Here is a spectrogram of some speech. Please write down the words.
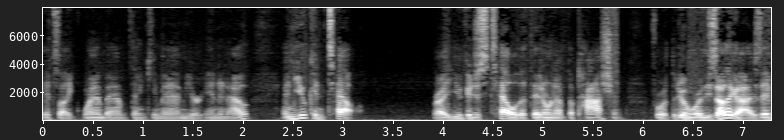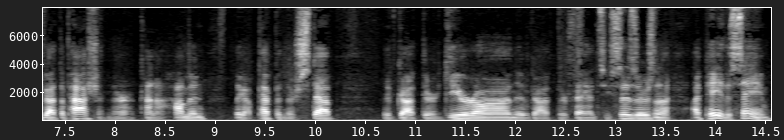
it's like, wham, bam, thank you, ma'am, you're in and out. And you can tell, right? You can just tell that they don't have the passion for what they're doing. Where these other guys, they've got the passion. They're kind of humming. They got pep in their step. They've got their gear on. They've got their fancy scissors. And I, I pay the same,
